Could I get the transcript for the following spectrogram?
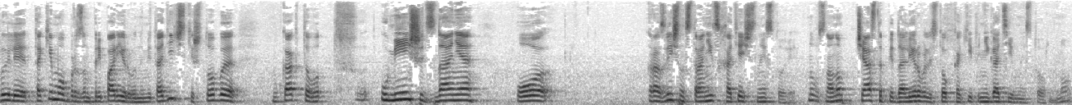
были таким образом препарированы методически, чтобы ну, как-то вот уменьшить знания о различных страницах отечественной истории. Ну, в основном часто педалировались только какие-то негативные стороны. Ну,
